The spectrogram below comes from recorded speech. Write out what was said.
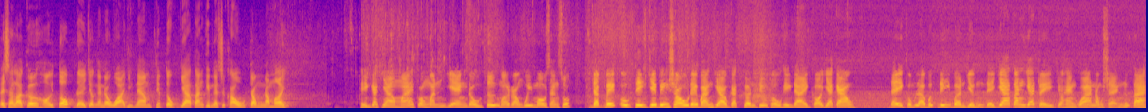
Đây sẽ là cơ hội tốt để cho ngành rau quả Việt Nam tiếp tục gia tăng kim ngạch xuất khẩu trong năm mới. Hiện các nhà máy còn mạnh dạng đầu tư mở rộng quy mô sản xuất, đặc biệt ưu tiên chế biến sâu để bán vào các kênh tiêu thụ hiện đại có giá cao. Đây cũng là bước đi bền vững để gia tăng giá trị cho hàng hóa nông sản nước ta.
